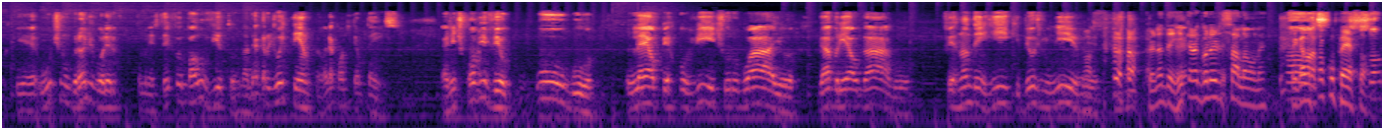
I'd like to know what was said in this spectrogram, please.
Porque o último grande goleiro que o Fluminense teve foi o Paulo Vitor, na década de 80. Olha quanto tempo tem isso. A gente conviveu com Hugo, Léo Perkovic, uruguaio, Gabriel Gago, Fernando Henrique, Deus me livre. Nossa, Fernando Henrique é. era goleiro de salão, né? Nossa, Pegava só com o pé só. só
